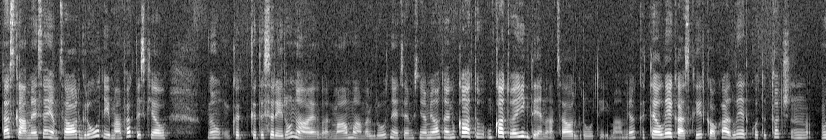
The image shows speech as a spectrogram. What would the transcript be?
tas, kā mēs ejam cauri grūtībām, faktiski jau ir Nu, kad, kad es arī runāju ar māmām, ar grūtniecēm, es viņām jautāju, nu, kā tu, kā tu ej ikdienā cauri grūtībām. Ja? Kad tev liekas, ka ir kaut kāda lieta, ko tu taču, nu, nu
